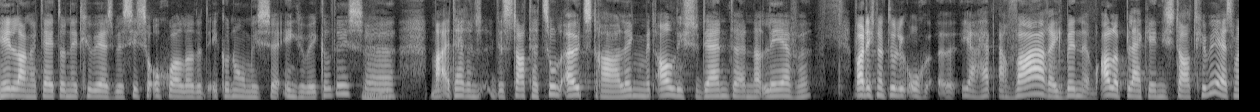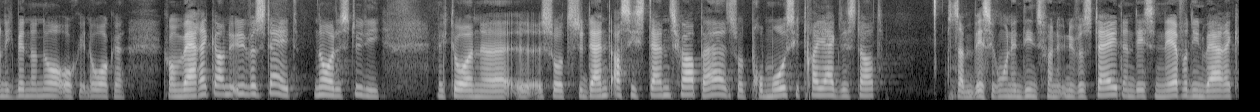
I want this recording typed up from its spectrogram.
hele lange tijd er niet geweest is, ziet ze ook wel dat het economisch ingewikkeld is. Mhm. Maar het een- de stad heeft zo'n uitstraling met al die studenten en dat leven. Wat ik natuurlijk ook ja, heb ervaren. Ik ben op alle plekken in die stad geweest. Want ik ben daarna ook in Orken gaan werken aan de universiteit. Na de studie. Ik doe een, eh, een soort studentassistentschap, hè, een soort promotietraject is dat. Dus dan is ze gewoon in dienst van de universiteit en deze neerverdienwerk,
